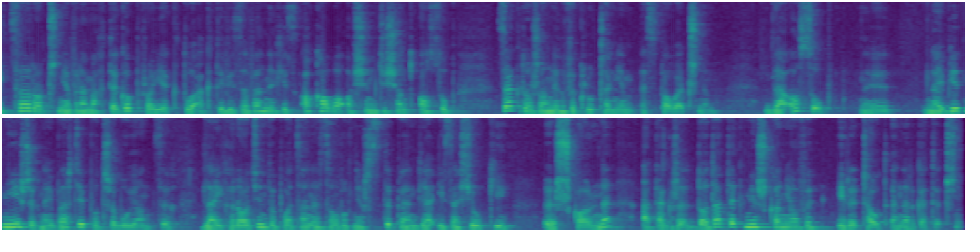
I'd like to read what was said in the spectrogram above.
i corocznie w ramach tego projektu aktywizowanych jest około 80 osób zagrożonych wykluczeniem społecznym. Dla osób y, najbiedniejszych, najbardziej potrzebujących, dla ich rodzin wypłacane są również stypendia i zasiłki y, szkolne, a także dodatek mieszkaniowy i ryczałt energetyczny.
